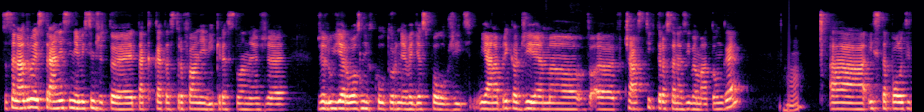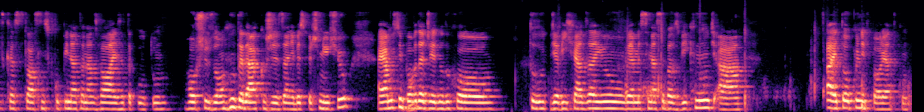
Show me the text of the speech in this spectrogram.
Zase na druhej strane si nemyslím, že to je tak katastrofálne vykreslené, že, že ľudia rôznych kultúr nevedia spolu žiť. Ja napríklad žijem uh, v, uh, v časti, ktorá sa nazýva Matonge. Uh-huh a istá politická vlastne skupina to nazvala aj za takú tú horšiu zónu, teda akože za nebezpečnejšiu. A ja musím povedať, že jednoducho tu ľudia vychádzajú, vieme si na seba zvyknúť a, a je to úplne v poriadku.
